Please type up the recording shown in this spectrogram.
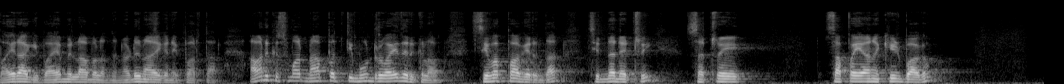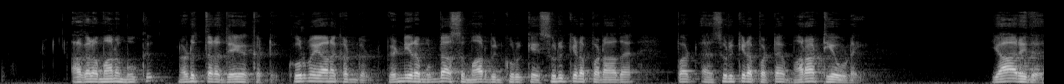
பைராகி பயமில்லாமல் அந்த நடுநாயகனை பார்த்தார் அவனுக்கு சுமார் நாற்பத்தி மூன்று வயது இருக்கலாம். சிவப்பாக இருந்தான். சின்ன நெற்றி சற்றே சப்பையான கீழ்பாகம் அகலமான மூக்கு நடுத்தர தேகக்கட்டு கூர்மையான கண்கள் வெண்ணிற முண்டாசு மார்பின் குறுக்கே சுருக்கிடப்படாத பட்- சுருக்கிடப்பட்ட மராட்டிய உடை. யார் இது?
